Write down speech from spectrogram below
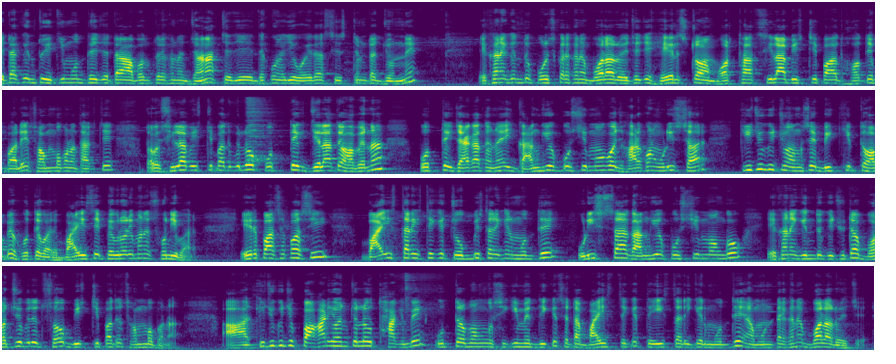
এটা কিন্তু ইতিমধ্যে যেটা আপাতত এখানে জানাচ্ছে যে, দেখুন এই যে ওয়েদার সিস্টেমটার জন্যে এখানে কিন্তু পরিষ্কার এখানে বলা রয়েছে যে হেল স্টর্ম অর্থাৎ শিলা বৃষ্টিপাত হতে পারে, সম্ভাবনা থাকছে। তবে শিলা বৃষ্টিপাতগুলো প্রত্যেক জেলাতে হবে না, প্রত্যেক জায়গাতে নয়। এই গাঙ্গীয় পশ্চিমবঙ্গ, ঝাড়খণ্ড, উড়িষ্যার কিছু কিছু অংশে বিক্ষিপ্ত হবে, হতে পারে। বাইশে ফেব্রুয়ারি মানে শনিবার। এর পাশাপাশি বাইশ তারিখ থেকে চব্বিশ তারিখের মধ্যে উড়িষ্যা, গাঙ্গীয় পশ্চিমবঙ্গ, এখানে কিন্তু কিছুটা বজ্রবিদ্যুৎ সহ বৃষ্টিপাতের সম্ভাবনা। আর কিছু কিছু পাহাড়ি অঞ্চলেও থাকবে। উত্তরবঙ্গ, সিকিমের দিকে সেটা বাইশ থেকে তেইশ তারিখের মধ্যে এমনটা এখানে বলা রয়েছে।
